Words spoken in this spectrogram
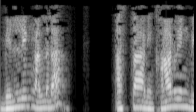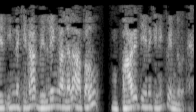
බෙල්ලෙන් අල්ලලා අස්ථානෙන් කාණුවෙන් ඉන්න කෙනා බෙල්ලෙන් අල්ලලා ආපහු පාරේ තියෙන කෙනෙක් වෙන්න ඕනේ.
